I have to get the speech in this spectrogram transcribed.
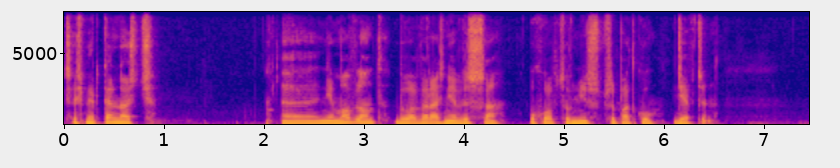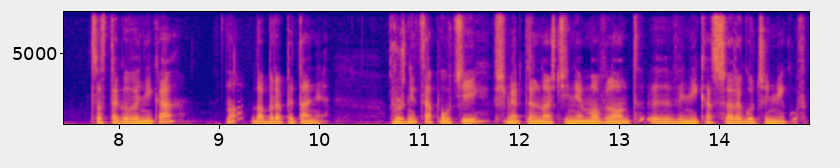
że śmiertelność niemowląt była wyraźnie wyższa u chłopców niż w przypadku dziewczyn. Co z tego wynika? No, dobre pytanie. Różnica płci w śmiertelności niemowląt y, wynika z szeregu czynników.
